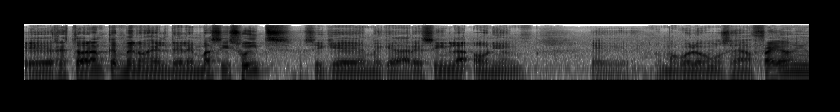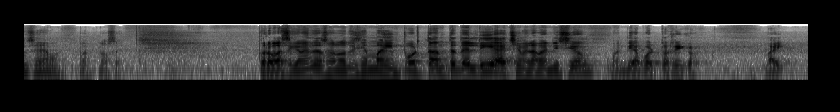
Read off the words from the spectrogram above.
eh, restaurantes menos el del Embassy Suites, así que me quedaré sin la Onion. Eh, no me acuerdo cómo se llama, Fried Onion se llama, no, sé. Pero básicamente son noticias más importantes del día. Écheme la bendición. Buen día, Puerto Rico. Bye.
